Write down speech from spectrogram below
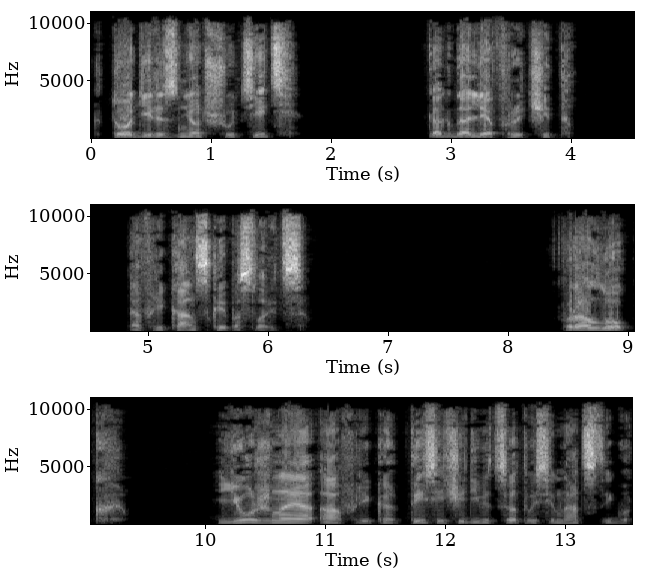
Кто дерзнет шутить, когда лев рычит? Африканская пословица. Пролог. Южная Африка, 1918 год.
